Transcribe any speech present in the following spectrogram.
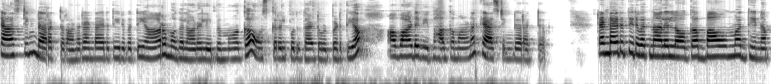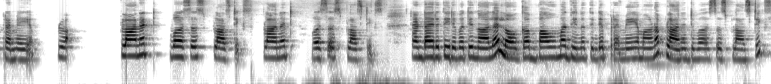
കാസ്റ്റിംഗ് ഡയറക്ടറാണ് രണ്ടായിരത്തി ഇരുപത്തി ആറ് മുതലാണ് ലഭ്യമാകുക ഓസ്കറിൽ പുതുതായിട്ട് ഉൾപ്പെടുത്തിയ അവാർഡ് വിഭാഗമാണ് കാസ്റ്റിംഗ് ഡയറക്ടർ രണ്ടായിരത്തി ഇരുപത്തിനാല് ലോക ഭൗമദിന പ്രമേയം planet versus plastics planet versus plastics രണ്ടായിരത്തി ഇരുപത്തിനാല് ലോക ഭൗമദിനത്തിന്റെ പ്രമേയമാണ് പ്ലാനറ്റ് വേഴ്സസ് പ്ലാസ്റ്റിക്സ്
